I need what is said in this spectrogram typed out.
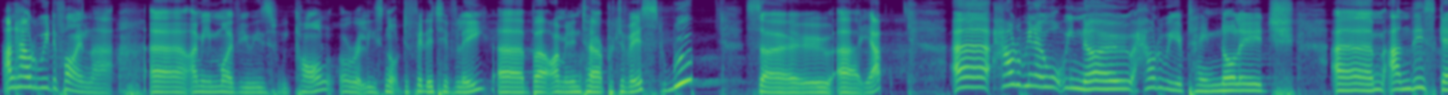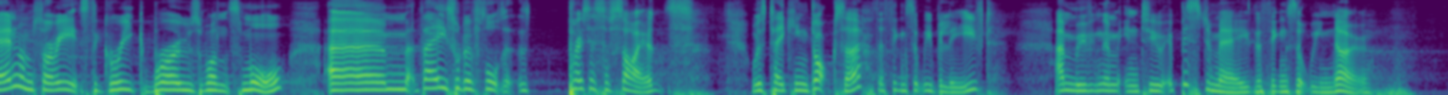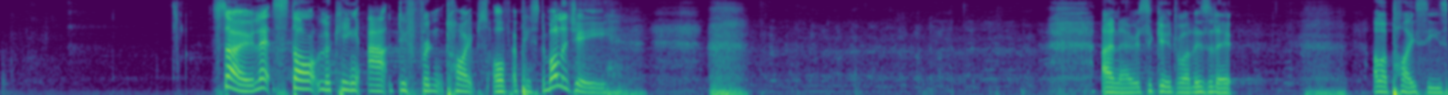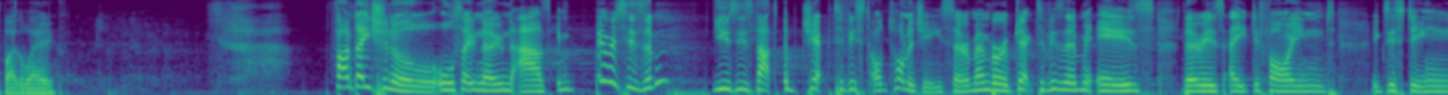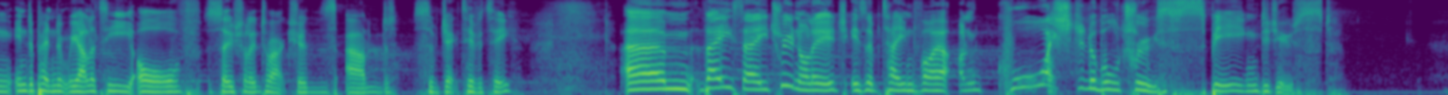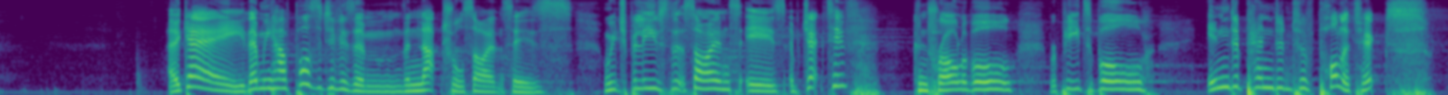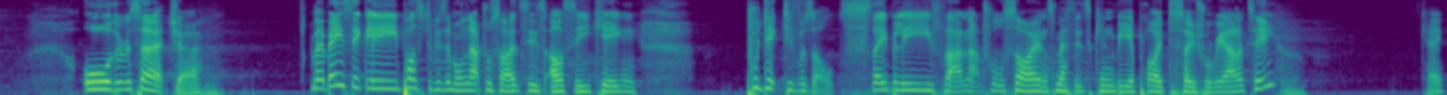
And how do we define that? Uh, I mean, my view is we can't, or at least not definitively, uh, but I'm an interpretivist. Whoop! So, uh, yeah. Uh, how do we know what we know? How do we obtain knowledge? Um, and this again, I'm sorry, it's the Greek bros once more. Um, they sort of thought that the process of science was taking doxa, the things that we believed, and moving them into episteme, the things that we know. So let's start looking at different types of epistemology. I know, it's a good one, isn't it? I'm a Pisces, by the way. Foundational, also known as empiricism, uses that objectivist ontology. So remember, objectivism is there is a defined existing independent reality of social interactions and subjectivity. Um, they say true knowledge is obtained via unquestionable truths being deduced. Okay, then we have positivism, the natural sciences, which believes that science is objective, controllable, repeatable, independent of politics, or the researcher. But basically, positivism or natural sciences are seeking predictive results. They believe that natural science methods can be applied to social reality. Okay.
